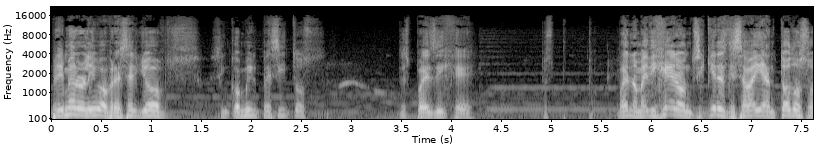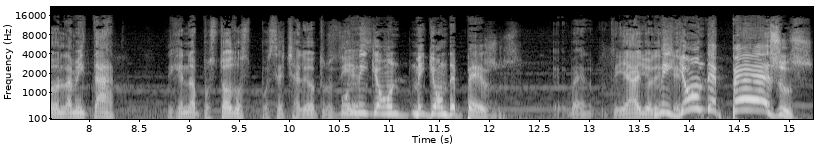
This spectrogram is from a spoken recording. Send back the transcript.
primero le iba a ofrecer yo pues, cinco mil pesitos. Después dije, bueno, me dijeron, si quieres que se vayan todos o la mitad. Dije, no, pues todos, pues échale otros diez. Un millón, millón de pesos. Eh, Bueno, ya yo le dije- ¡Millón de pesos!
